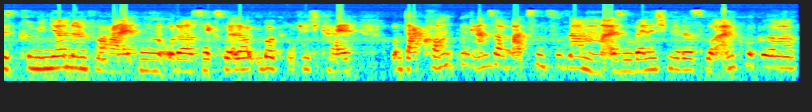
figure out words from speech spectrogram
diskriminierenden Verhalten oder sexueller Übergriffigkeit. Und da kommt ein ganzer Batzen zusammen. Also wenn ich mir das so angucke,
